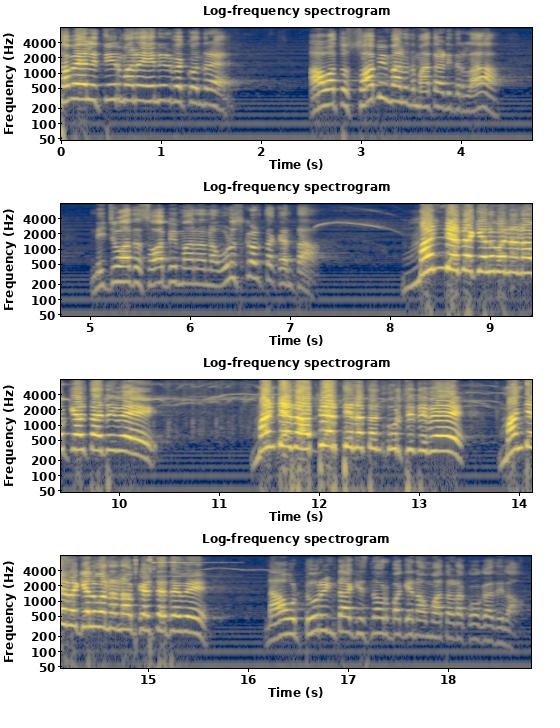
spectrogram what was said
ಸಭೆಯಲ್ಲಿ ತೀರ್ಮಾನ ಏನಿರಬೇಕು ಅಂದರೆ ಆವತ್ತು ಸ್ವಾಭಿಮಾನದ ಮಾತಾಡಿದ್ರಲ್ಲ, ನಿಜವಾದ ಸ್ವಾಭಿಮಾನನ ಉಳಿಸ್ಕೊಳ್ತಕ್ಕಂಥ ಮಂಡ್ಯದ ಗೆಲುವನ್ನು ನಾವು ಕೇಳ್ತಾ ಇದ್ದೀವಿ. ಮಂಡ್ಯದ ಅಭ್ಯರ್ಥಿಯನ್ನ ತಂದು ಕೂರಿಸಿದ್ದೀವಿ. ಮಂಡ್ಯದ ಗೆಲುವನ್ನು ನಾವು ಕೇಳ್ತಾ ಇದ್ದೇವೆ. ನಾವು ಟೂರಿಂಗ್ ಟಾಕೀಸ್ನವ್ರ ಬಗ್ಗೆ ನಾವು ಮಾತಾಡಕ್ಕೆ ಹೋಗೋದಿಲ್ಲ.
